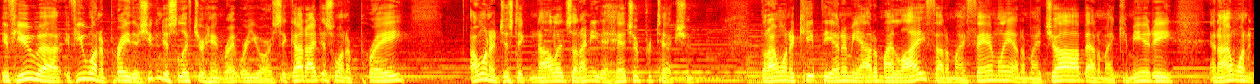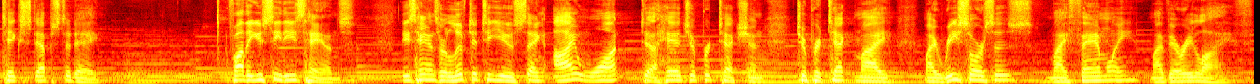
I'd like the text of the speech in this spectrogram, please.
if you uh, if you want to pray this, you can just lift your hand right where you are. Say, God, I just want to pray. I want to just acknowledge that I need a hedge of protection. That I want to keep the enemy out of my life, out of my family, out of my job, out of my community, and I want to take steps today. Father, you see these hands These hands are lifted to you, saying, I want a hedge of protection to protect my, my resources, my family, my very life.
